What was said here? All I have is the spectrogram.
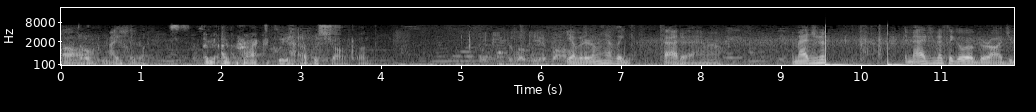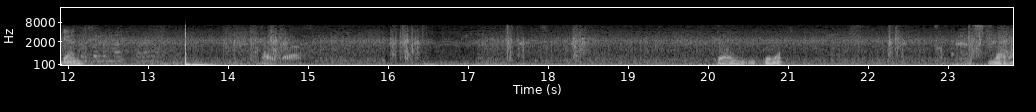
Oh, I should. I mean, I practically have a shotgun. We need to locate a bomb. Yeah, but I don't have like tad ammo. Imagine if. Imagine if they go to a garage again. Yeah. From Bruno? From Ash? No.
